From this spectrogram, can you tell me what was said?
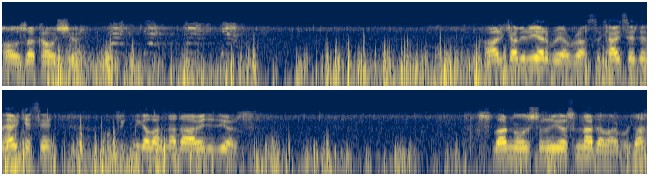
Havuza kavuşuyor. Harika bir yer bu- burası. Kayseri'den herkesi bu piknik alanına davet ediyoruz. Suların oluşturduğu yosunlar da var burada.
